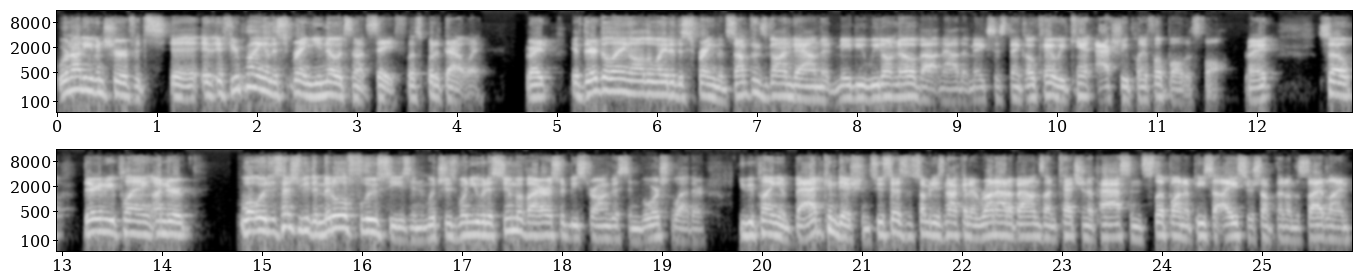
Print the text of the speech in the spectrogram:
we're not even sure if it's if you're playing in the spring, you know it's not safe. Let's put it that way, right? If they're delaying all the way to the spring, then something's gone down that maybe we don't know about now that makes us think, okay, we can't actually play football this fall, right? So they're going to be playing under what would essentially be the middle of flu season, which is when you would assume a virus would be strongest in worst weather you'd be playing in bad conditions. Who says that somebody's not going to run out of bounds on catching a pass and slip on a piece of ice or something on the sideline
